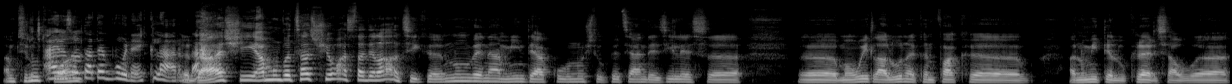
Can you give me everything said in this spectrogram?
am ținut Ai cont- rezultate bune, clar. Da. da, și am învățat și eu asta de la alții, că nu-mi venea în minte acum nu știu câți ani de zile să uh, mă uit la lună când fac uh, anumite lucrări sau uh,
